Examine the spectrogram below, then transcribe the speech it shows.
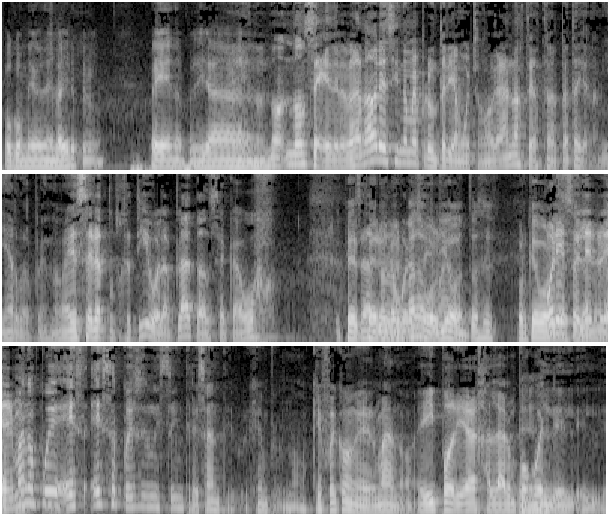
poco medio en el aire, pero bueno, pues ya... Bueno, no, no sé, de los ganadores sí no me preguntaría mucho, ¿no? Ganas, te gastas la plata y a la mierda, pues, ¿no? Ese era tu objetivo, la plata, se acabó. Pe- O sea, pero no el hermano volvió, entonces, ¿por qué volvió? Por eso, el, hermano puede, es, esa puede ser una historia interesante, por ejemplo, ¿no? ¿Qué fue con el hermano? Ahí podría jalar un poco el,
